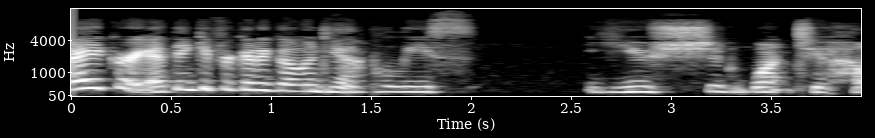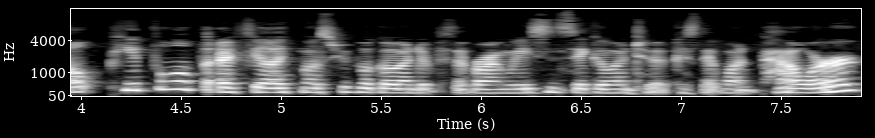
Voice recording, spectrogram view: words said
I agree. I think if you're going to go into Yeah. the police, you should want to help people, but I feel like most people go into it for the wrong reasons. They go into it because they want power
